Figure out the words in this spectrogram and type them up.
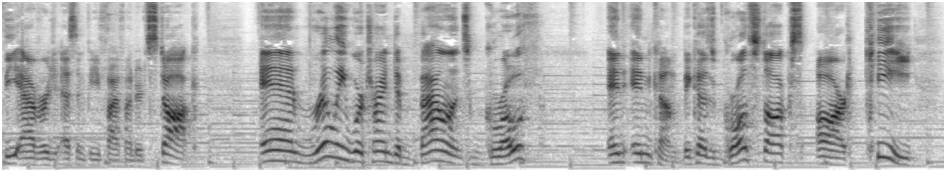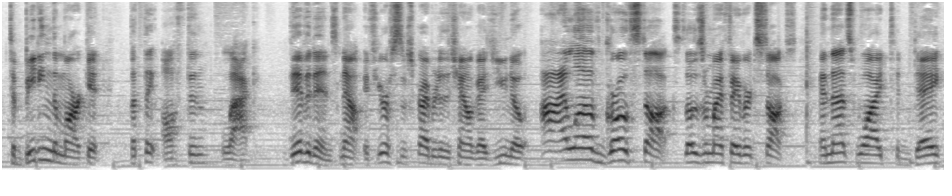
the average S&P 500 stock. And really we're trying to balance growth and income because growth stocks are key to beating the market, but they often lack dividends. Now, if you're a subscriber to the channel, guys, you know I love growth stocks. Those are my favorite stocks. And that's why today,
